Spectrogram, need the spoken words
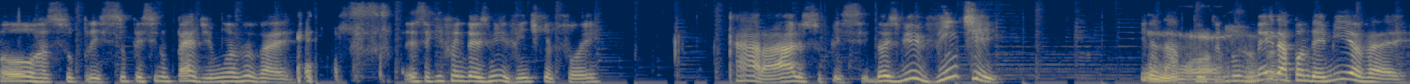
Porra, Suplicy, Suplicy não perde uma, viu, velho? Esse aqui foi em 2020 que ele foi. Caralho, Suplicy. 2020? Filha da puta, no meio da pandemia, velho.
